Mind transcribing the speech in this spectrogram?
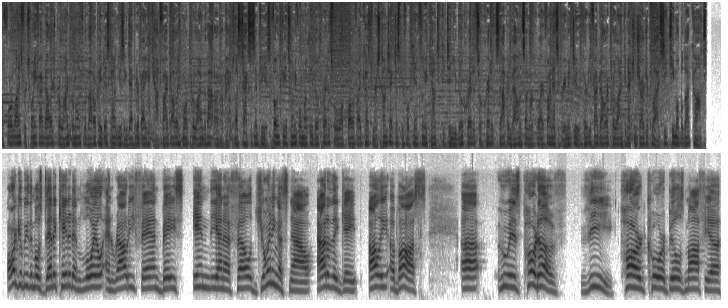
of four lines for $25 per line per month with auto pay discount using debit or bank account. $5 more per line without auto pay, plus taxes and fees. Phone fee at 24 monthly bill credits for all well qualified customers. Contact us before canceling account to continue bill credits or credit stop and balance on required finance agreement due. $35 per line connection charge apply. Ctmobile.com. Arguably the most dedicated and loyal and rowdy fan base in the NFL. Joining us now out of the gate, Ali Abbas, uh, who is part of the hardcore Bills Mafia.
